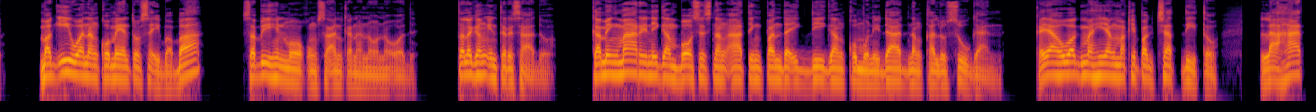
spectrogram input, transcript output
Mag-iwan ng komento sa ibaba, sabihin mo kung saan ka nanonood. Talagang interesado. Kaming marinig ang boses ng ating pandaigdigang komunidad ng kalusugan. Kaya huwag mahiyang makipag-chat dito. Lahat.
